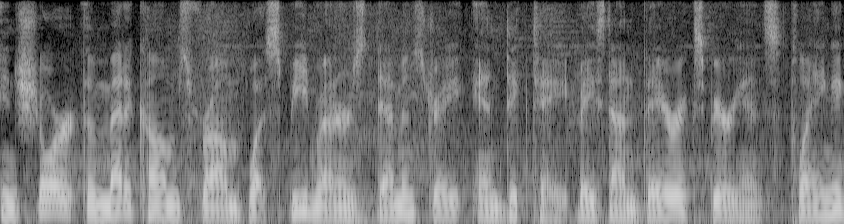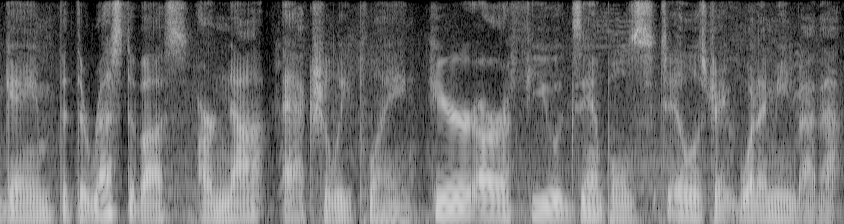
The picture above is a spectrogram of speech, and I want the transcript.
In short, the meta comes from what speedrunners demonstrate and dictate based on their experience playing a game that the rest of us are not actually playing. Here are a few examples to illustrate what I mean by that.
